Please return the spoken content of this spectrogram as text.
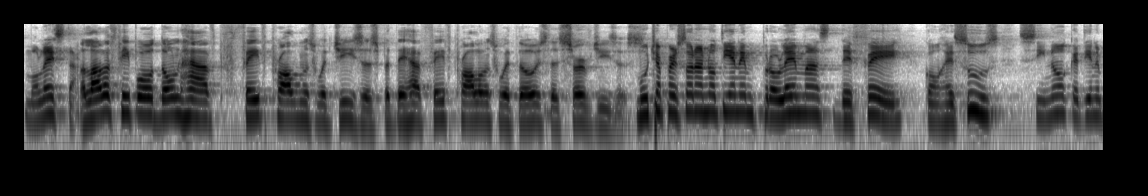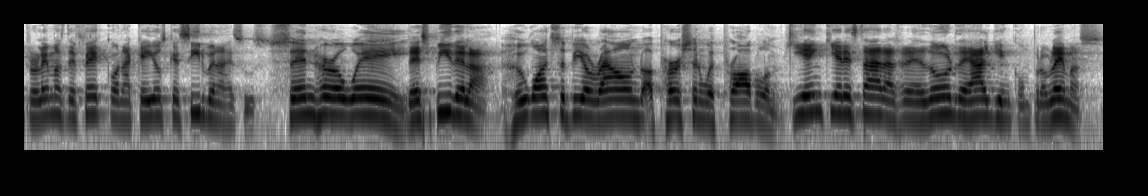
molesta. A lot of people don't have faith problems with Jesus, but they have faith problems with those that serve Jesus. Muchas personas no tienen problemas de fe con Jesús, sino que tienen problemas de fe con aquellos que sirven a Jesús. Send her away. Despídela. Who wants to be around a person with problems? ¿Quién quiere estar alrededor de alguien con problemas?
